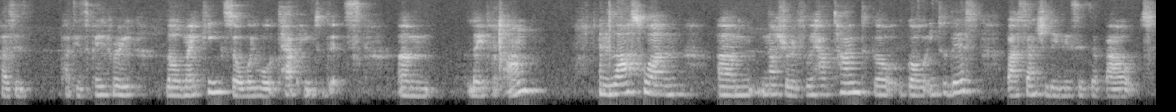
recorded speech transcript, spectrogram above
participatory lawmaking. So we will tap into this um, later on. And last one, um, not sure if we have time to go go into this, but essentially this is about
